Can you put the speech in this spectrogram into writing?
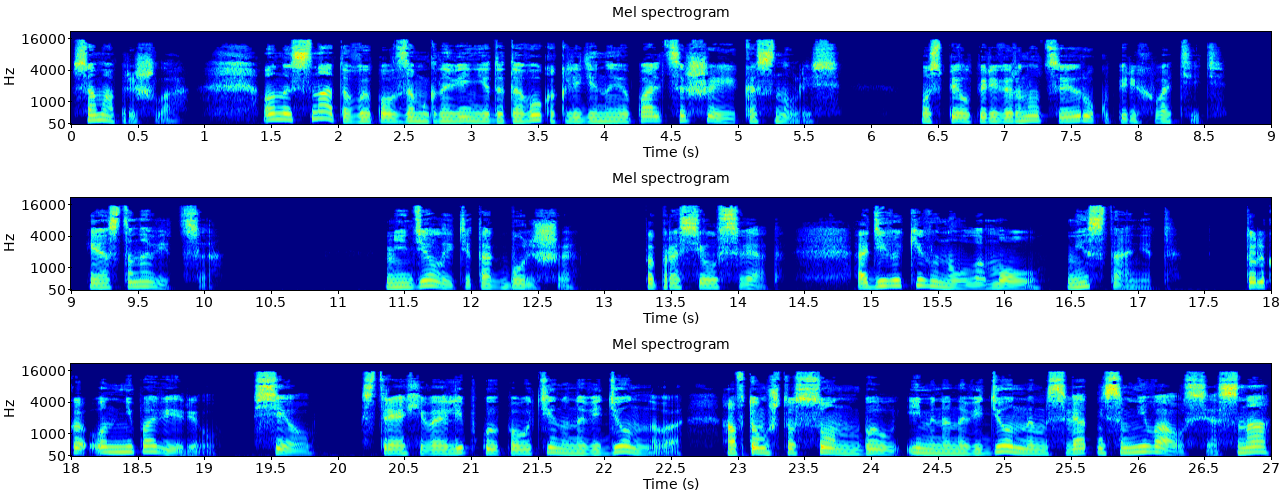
Сама пришла. Он из сна-то выпал за мгновение до того, как ледяные пальцы шеи коснулись. Успел перевернуться и руку перехватить. И остановиться. «Не делайте так больше», — попросил Свят. А Дива кивнула, мол, не станет. Только он не поверил. Сел, стряхивая липкую паутину наведенного, а в том, что сон был именно наведенным, Свят не сомневался, сна,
